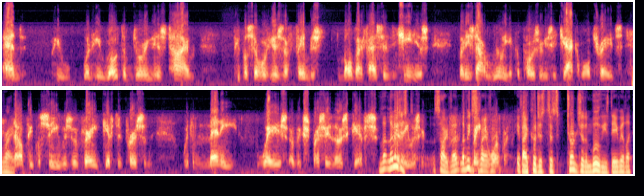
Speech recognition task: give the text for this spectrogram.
And he, when he wrote them during his time, people said, well, here's a famous multifaceted genius. but he's not really a composer. He's a jack of all trades. Right. Now people see he was a very gifted person with many ways of expressing those gifts. Let, let me And just sorry. Let, let me just if I, if I could just just turn to the movies, David. Like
